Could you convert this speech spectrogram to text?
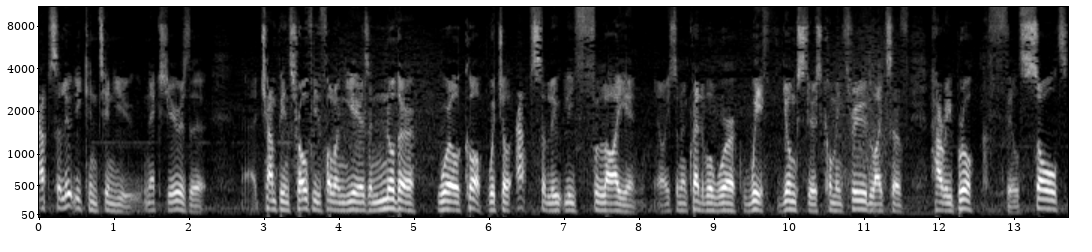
absolutely continue. Next year is the uh, Champions Trophy, the following year is another World Cup, which will absolutely fly in. You know, he's done incredible work with youngsters coming through, the likes of Harry Brook, Phil Salt,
